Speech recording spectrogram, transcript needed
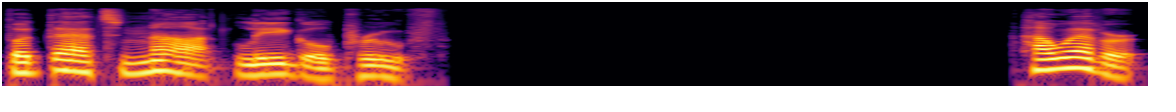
but that's not legal proof. However,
